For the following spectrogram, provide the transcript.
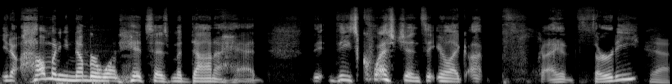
you know, how many number one hits has Madonna had? These questions that you're like, uh, I had 30. Yeah.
